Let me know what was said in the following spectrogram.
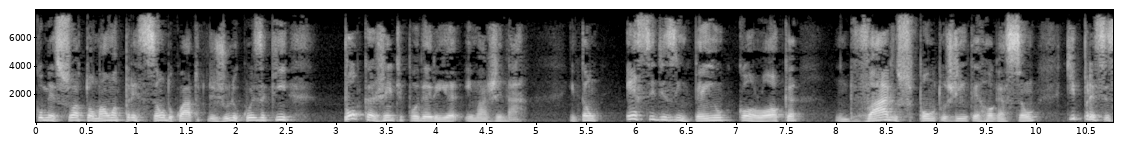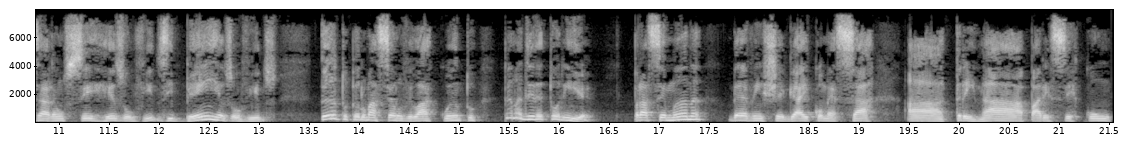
começou a tomar uma pressão do 4 de julho, coisa que pouca gente poderia imaginar. Então, esse desempenho coloca vários pontos de interrogação que precisarão ser resolvidos e bem resolvidos, tanto pelo Marcelo Vilar quanto pela diretoria. Para a semana, devem chegar e começar a treinar, aparecer com,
